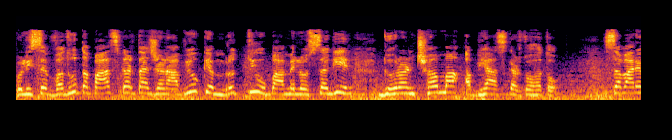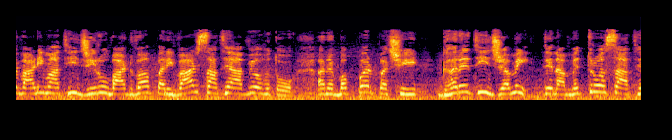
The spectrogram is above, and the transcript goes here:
પોલીસે વધુ તપાસ કરતા જણાવ્યું કે મૃત્યુ પામેલો સગીર ધોરણ છ માં અભ્યાસ કરતો હતો. સવારે વાડીમાંથી જીરું બાઢવા પરિવાર સાથે આવ્યો હતો અને બપોર પછી ઘરેથી જમી તેના મિત્રો સાથે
